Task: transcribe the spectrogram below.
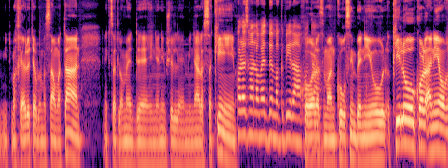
מתמחה עוד יותר במשא ומתן, אני קצת לומד אה, עניינים של אה, מנהל עסקים, כל הזמן לומד במקביל לעבודה. כל הזמן קורסים בניהול, כאילו כל, אני עוף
